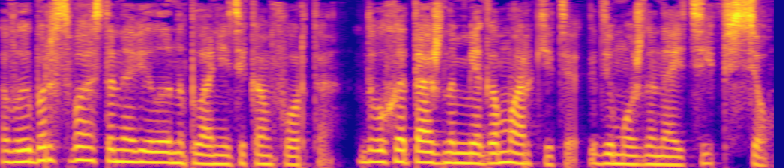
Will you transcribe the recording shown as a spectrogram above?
выбор свой остановила на планете комфорта. Двухэтажном мегамаркете, где можно найти все.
